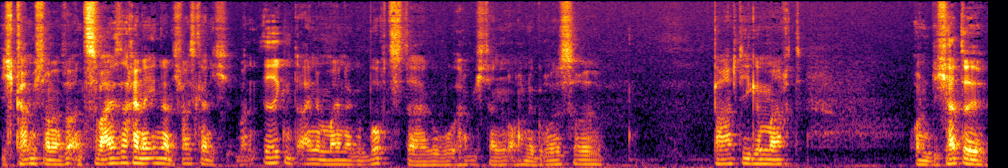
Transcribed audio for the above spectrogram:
ich kann mich noch so an zwei Sachen erinnern. Ich weiß gar nicht, an irgendeinem meiner Geburtstage, wo habe ich dann auch eine größere Party gemacht. Und ich hatte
